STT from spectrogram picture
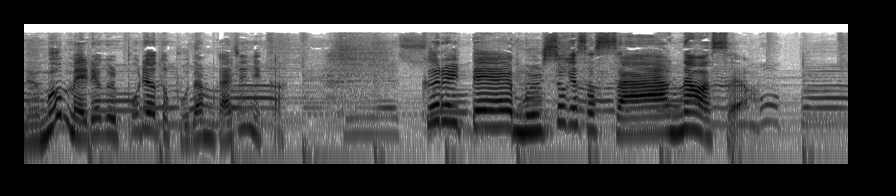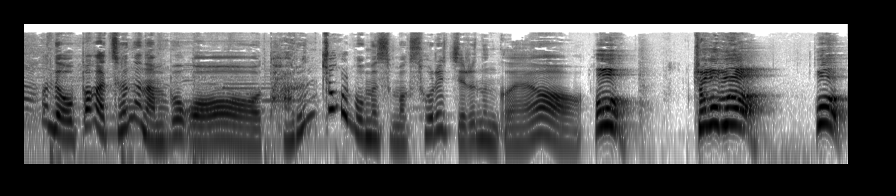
너무 매력을 뿌려도 부담 가지니까. 그럴 때 물속에서 싹 나왔어요. 근데 오빠가 저는 안 보고 다른 쪽을 보면서 막 소리 지르는 거예요. 어! 저거 뭐야! 어!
